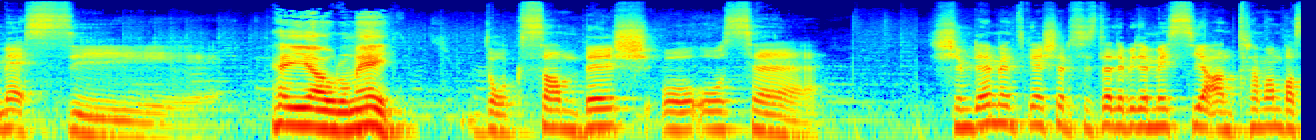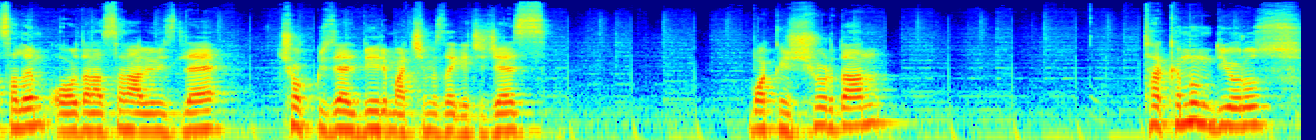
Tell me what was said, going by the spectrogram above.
Messi. Hey yavrum hey. 95 OOS. Şimdi hemen gençler sizlerle bir de Messi'ye antrenman basalım. Oradan Hasan abimizle çok güzel bir maçımıza geçeceğiz. Bakın şuradan takımım diyoruz.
